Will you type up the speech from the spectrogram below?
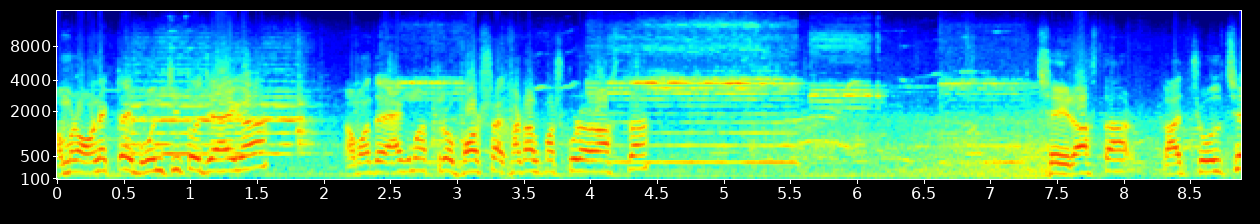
আমরা অনেকটাই বঞ্চিত জায়গা। আমাদের একমাত্র ভরসা ঘাটাল পাঁশকুড়া রাস্তা। সেই রাস্তার কাজ চলছে।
